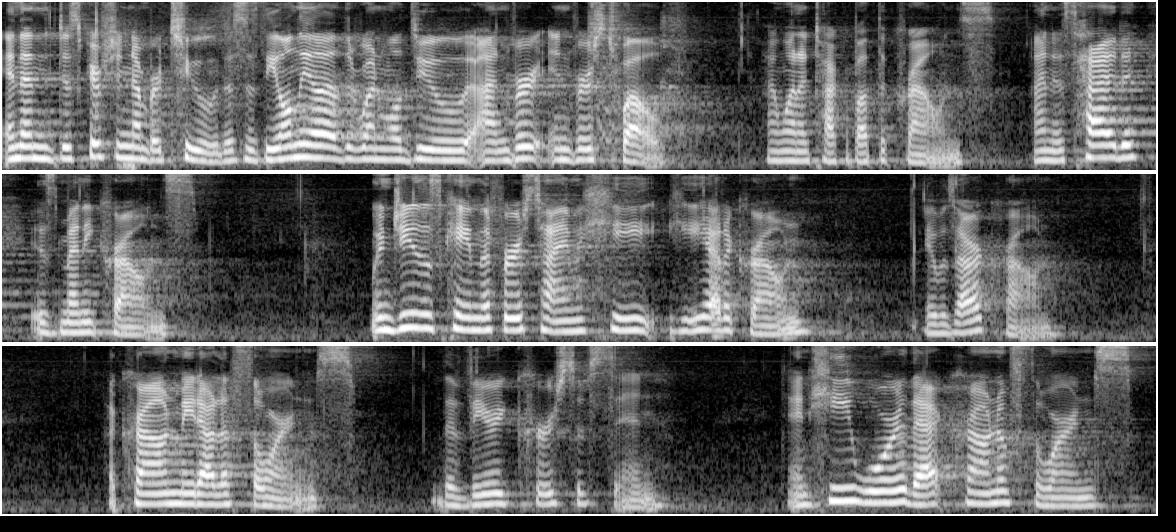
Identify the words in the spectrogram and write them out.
And then description number two this is the only other one we'll do on in verse 12. I want to talk about the crowns. On his head is many crowns. When Jesus came the first time, he, he had a crown. It was our crown. A crown made out of thorns, the very curse of sin. And he wore that crown of thorns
